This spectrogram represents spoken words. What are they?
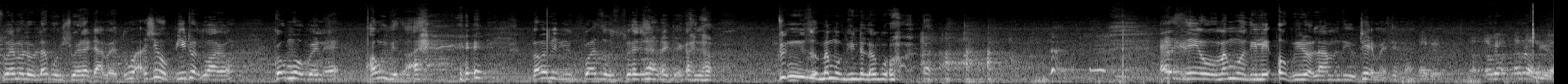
ဆွဲမလို့လက်ကိုရွှဲလိုက်တာပဲသူကအရှိကိုပြေးထွက်သွားတော့ကုန်းမဟုတ်ပဲနဲ့အောင်းပြေးသွားတယ်ဘာမှမဖြစ်ဘူးကွာဆိုဆွဲချလိုက်တဲ့ခါကျတော့တင်းဆိုမမုန်ဒီနှလုံးပေါ် အဲ့ဒီကိုမမွန်ဒီလေးအုပ်ပြီးတော့လာမသိဘူးထည့်မယ်တင်တယ်ဟုတ်တယ်အဲ့ဒါအဲ့ဒါလေးက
